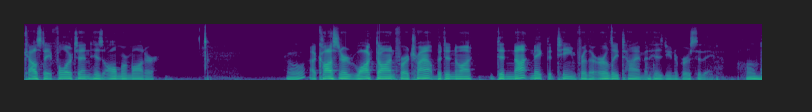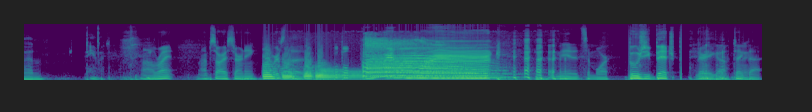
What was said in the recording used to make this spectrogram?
Cal State Fullerton, his alma mater. Oh. Uh, Costner walked on for a tryout, but did not did not make the team for the early time at his university. Well then. Damn it. All right, I'm sorry, Cerny. Where's the? Boop, boop. we needed some more bougie bitch. There you go. Take that.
